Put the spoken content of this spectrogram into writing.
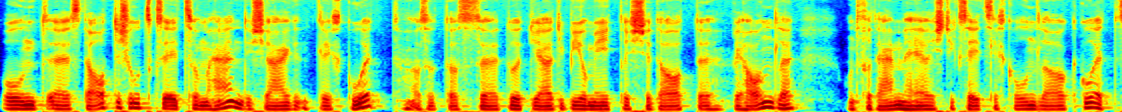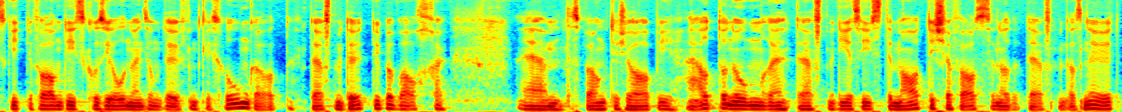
Und äh, das Datenschutzgesetz, das wir haben, ist eigentlich gut. Also das äh, tut ja auch die biometrischen Daten behandeln. Und von dem her ist die gesetzliche Grundlage gut. Es gibt ja vor allem Diskussionen, wenn es um den öffentlichen Raum geht. Darf man dort überwachen? Ähm, das fängt ja schon an bei Autonummern. Darf man die systematisch erfassen oder darf man das nicht?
